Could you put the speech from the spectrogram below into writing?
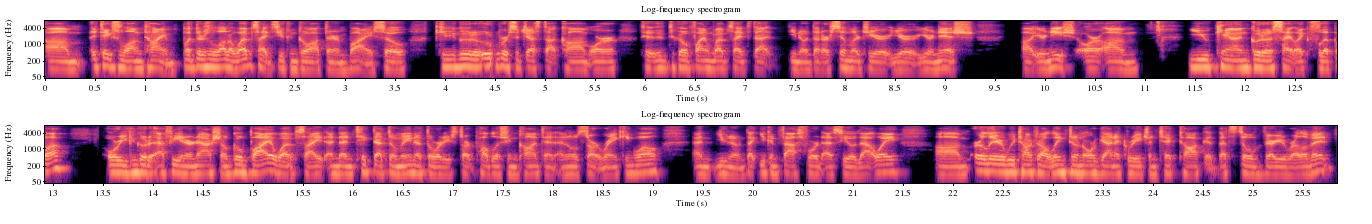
um, it takes a long time but there's a lot of websites you can go out there and buy. So can you go to ubersuggest.com or to, to go find websites that you know that are similar to your your your niche uh, your niche? Or um, you can go to a site like flippa or you can go to FE International, go buy a website, and then take that domain authority, start publishing content, and it'll start ranking well. And you know that you can fast forward SEO that way. Um, earlier we talked about LinkedIn organic reach and TikTok. That's still very relevant.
